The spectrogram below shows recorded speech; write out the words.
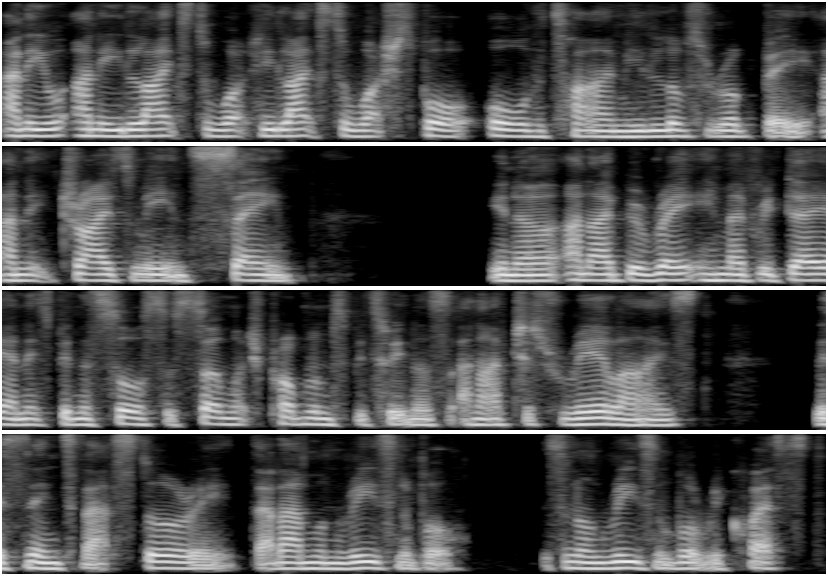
And he and he likes to watch he likes to watch sport all the time. He loves rugby and it drives me insane. You know, and I berate him every day, and it's been a source of so much problems between us. And I've just realized listening to that story that I'm unreasonable. It's an unreasonable request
